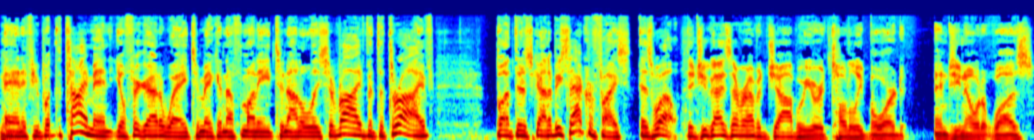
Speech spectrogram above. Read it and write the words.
And if you put the time in, you'll figure out a way to make enough money to not only survive but to thrive. But there's got to be sacrifice as well. Did you guys ever have a job where you were totally bored? And do you know what it was?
